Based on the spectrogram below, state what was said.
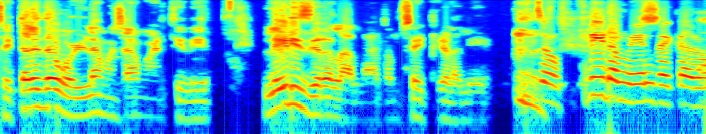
ಸೆಟಲ್ ಇದ್ದಾಗ ಒಳ್ಳೆ ಮಜಾ ಮಾಡ್ತೀವಿ. ಲೇಡೀಸ್ ಇರಲ್ಲ ಅಲ್ಲ ನಮ್ ಸೆಟ್ಗಳಲ್ಲಿ. ಸೊ ಫ್ರೀಡಮ್ ಏನ್ ಬೇಕಾದ್ರು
